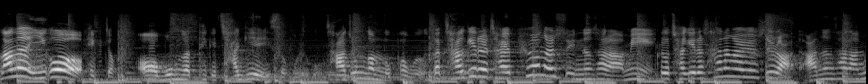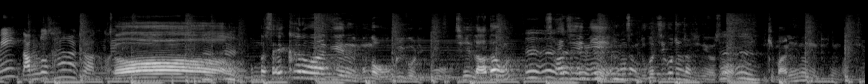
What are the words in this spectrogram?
나는 이거 100점. 어, 뭔가 되게 자기애 있어 보이고 자존감 높아 보이고. 그러니까 자기를 잘 표현할 수 있는 사람이 그리고 자기를 사랑할 줄 아, 아는 사람이 남도 사랑할 줄 아는 거야. 아 뭔가 셀카로 하기에는 뭔가 오글거리고 제일 나다운 사진이 항상 누가 찍어준 사진이어서 이렇게 많이 해놓는 편인 것 같아요.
